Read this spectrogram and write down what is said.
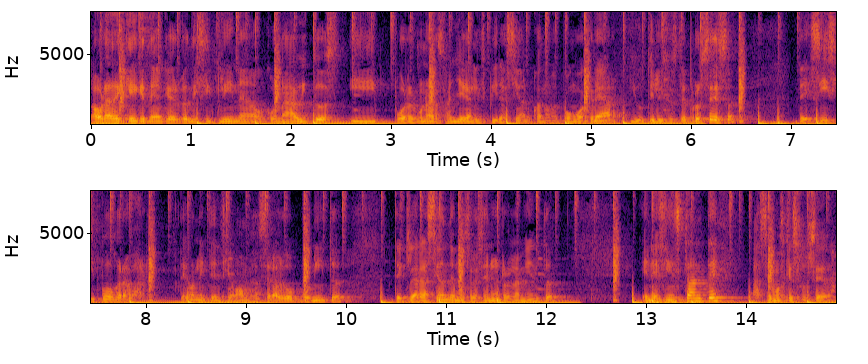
Ahora de qué que tenga que ver con disciplina o con hábitos y por alguna razón llega la inspiración cuando me pongo a crear y utilizo este proceso de sí, sí puedo grabar, tengo la intención, vamos a hacer algo bonito, declaración, demostración, enrolamiento. En ese instante hacemos que suceda.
